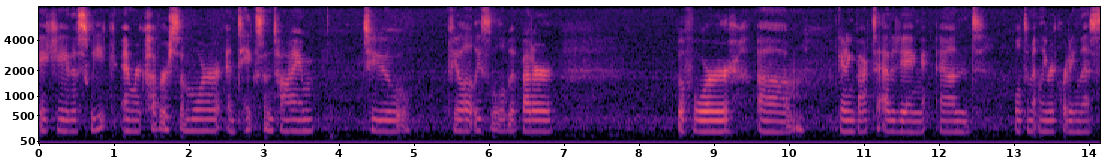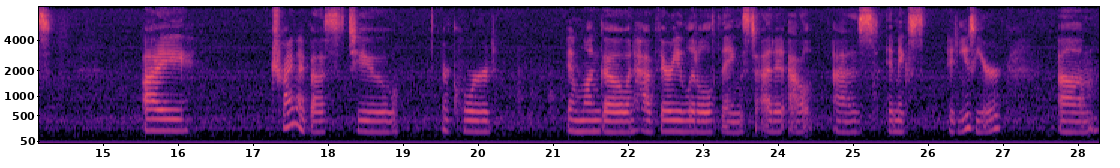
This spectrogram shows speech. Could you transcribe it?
aka this week, and recover some more and take some time to feel at least a little bit better before um, getting back to editing and ultimately recording this. I try my best to record in one go and have very little things to edit out as it makes it easier. Um,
